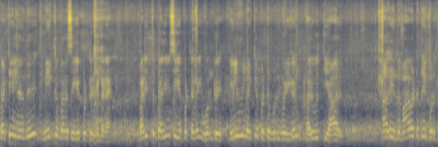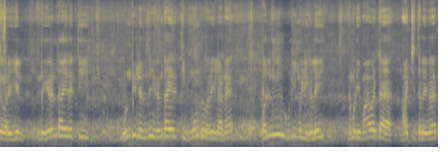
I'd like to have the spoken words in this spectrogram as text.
பட்டியலிருந்து நீக்கம் பெற செய்யப்பட்டிருக்கின்றன. படித்து பதிவு செய்யப்பட்டவை ஒன்று நிலுவையில் வைக்கப்பட்ட உறுதிமொழிகள் அறுபத்தி ஆறு. ஆக இந்த மாவட்டத்தை பொறுத்தவரையில் இந்த இரண்டாயிரத்தி ஒன்றிலிருந்து இரண்டாயிரத்தி மூன்று வரையிலான பல்வேறு உரிமொழிகளை நம்முடைய மாவட்ட ஆட்சித்தலைவர்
